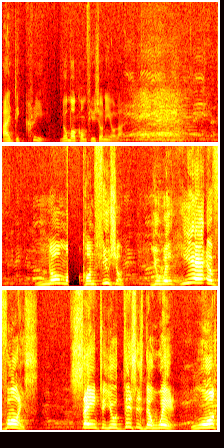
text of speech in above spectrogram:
I decree no more confusion in your life. No more confusion. You will hear a voice saying to you, This is the way, walk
